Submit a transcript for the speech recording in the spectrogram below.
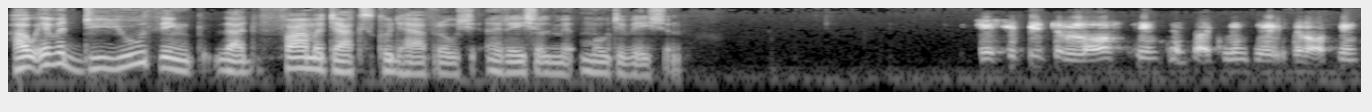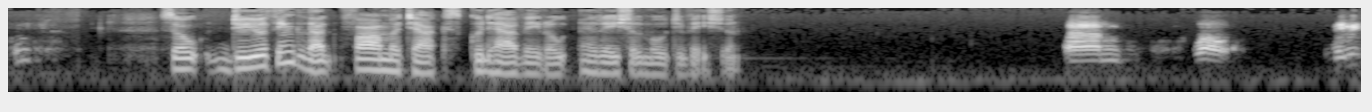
However, do you think that farm attacks could have racial motivation? Just repeat the last sentence. I couldn't hear the last sentence. So, do you think that farm attacks could have a, ro- a racial motivation? Um, well, let me,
